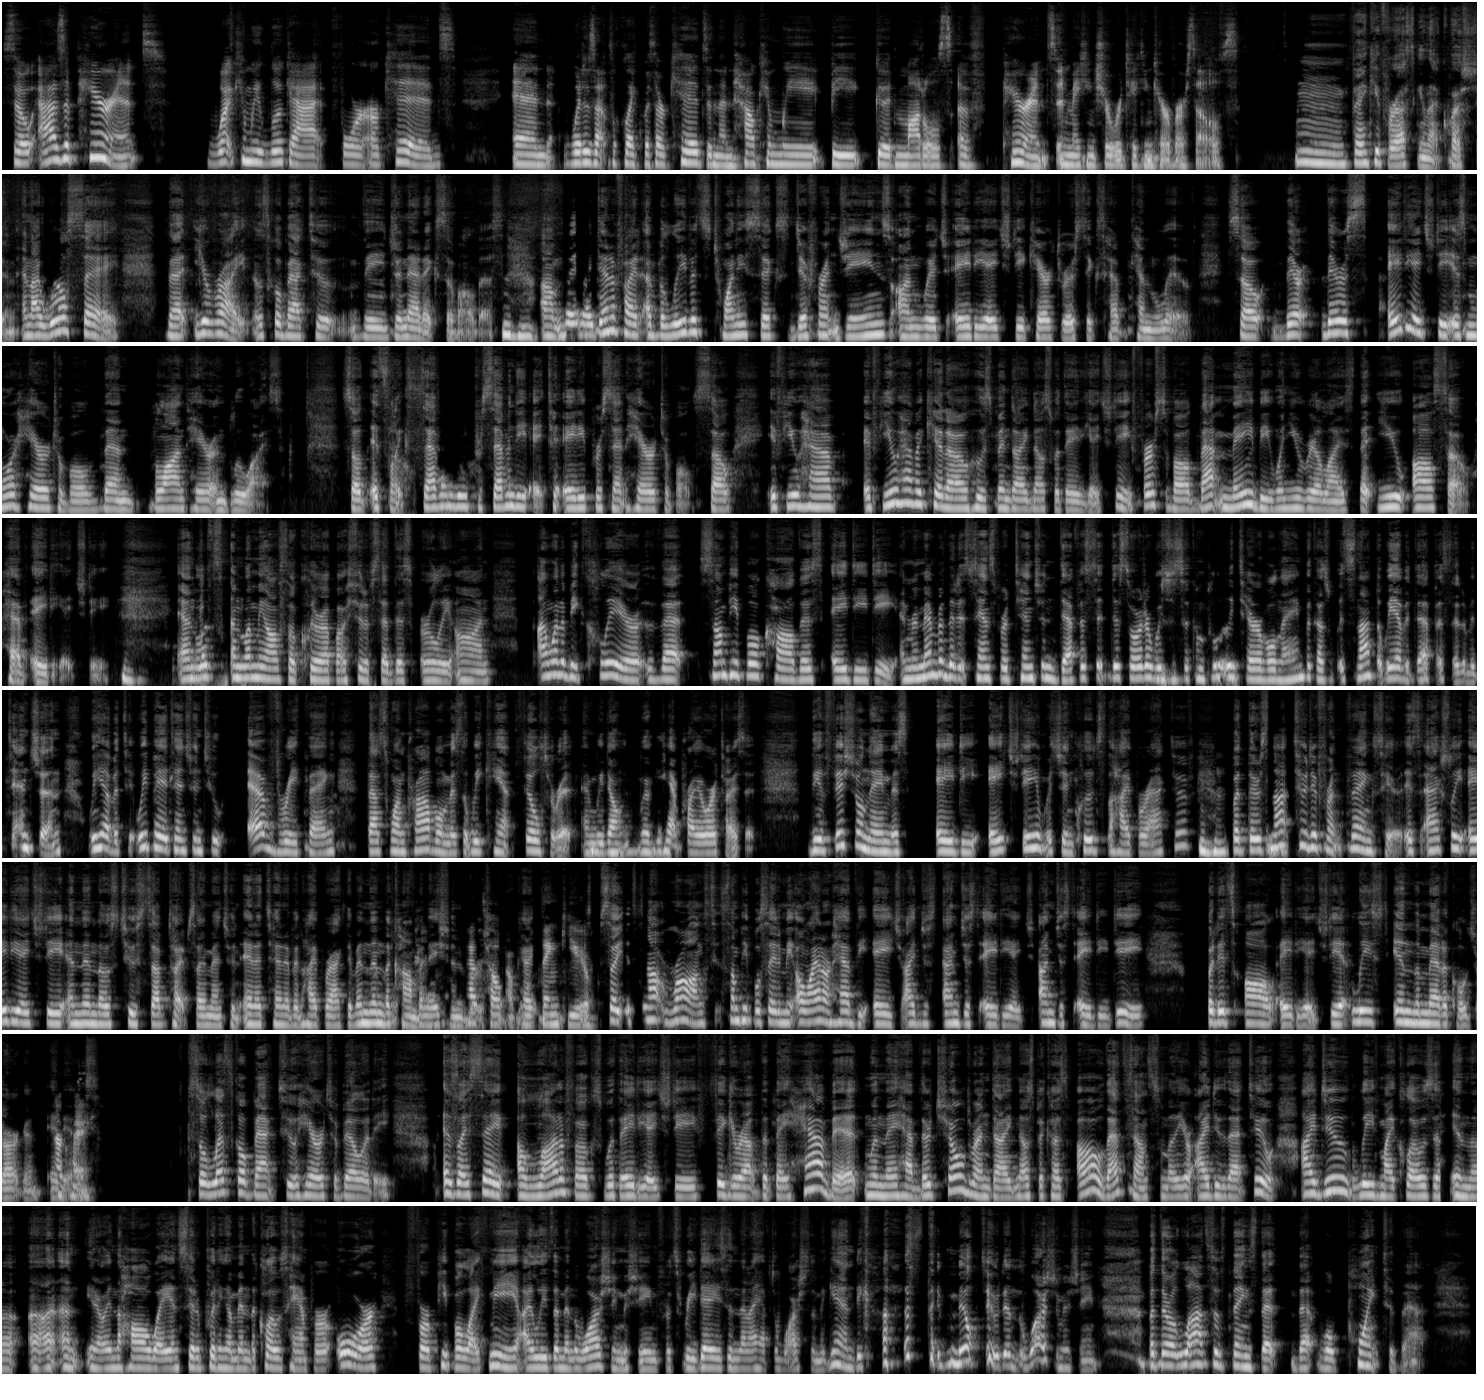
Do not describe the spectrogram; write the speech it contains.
So, as a parent, what can we look at for our kids? And what does that look like with our kids? And then, how can we be good models of parents and making sure we're taking care of ourselves? Mm, thank you for asking that question. And I will say that you're right. Let's go back to the genetics of all this. Mm-hmm. Um, they've identified, I believe it's 26 different genes on which ADHD characteristics have can live. So there, there's ADHD is more heritable than blonde hair and blue eyes. So it's like 70, 70 to 80% heritable. So if you have if you have a kiddo who's been diagnosed with ADHD, first of all, that may be when you realize that you also have ADHD. Mm-hmm. And let's, and let me also clear up. I should have said this early on. I want to be clear that some people call this ADD. And remember that it stands for attention deficit disorder, which is a completely terrible name because it's not that we have a deficit of attention. We have a t- we pay attention to everything. That's one problem is that we can't filter it and we don't, we can't prioritize it. The official name is ADHD, which includes the hyperactive, mm-hmm. but there's not two different things here. It's actually ADHD and then those two subtypes I mentioned, inattentive and hyperactive, and then the combination That's version. Helpful. Okay. Thank you. So it's not wrong. Some people say to me, Oh, I don't have the H. I just, I'm just ADHD. I'm just ADD, but it's all ADHD, at least in the medical jargon. It okay. is. So let's go back to heritability. As I say, a lot of folks with ADHD figure out that they have it when they have their children diagnosed because, oh, that sounds familiar. I do that too. I do leave my clothes in the, uh, you know, in the hallway instead of putting them in the clothes hamper or for people like me, I leave them in the washing machine for three days and then I have to wash them again because they've mildewed in the washing machine. But there are lots of things that, that will point to that.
